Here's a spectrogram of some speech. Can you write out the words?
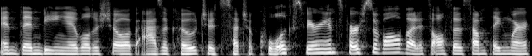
and then being able able to show up as a coach, it's such a cool experience, first of all, but it's also something where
